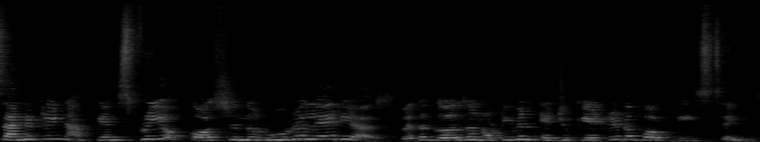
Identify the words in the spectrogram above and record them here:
sanitary napkins free of cost in the rural areas where the girls are not even educated about these things.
